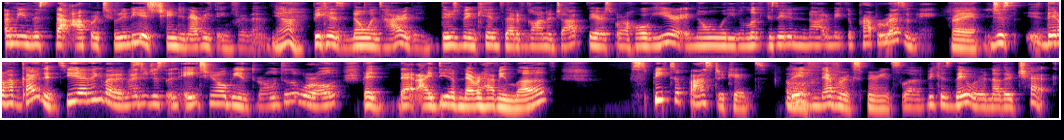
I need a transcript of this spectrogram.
I mean, this the opportunity is changing everything for them Yeah. because no one's hired them. There's been kids that have gone to job fairs for a whole year and no one would even look because they didn't know how to make a proper resume. Right. Just they don't have guidance. You got to think about it. Imagine just an 18 year old being thrown to the world. That that idea of never having love. Speak to foster kids. They've Ugh. never experienced love because they were another check.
